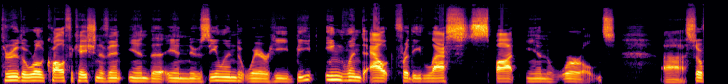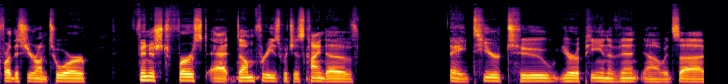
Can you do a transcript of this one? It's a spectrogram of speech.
through the World Qualification event in the in New Zealand, where he beat England out for the last spot in Worlds. Uh, so far this year on tour, finished first at Dumfries, which is kind of a tier two European event. Uh, it's uh,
